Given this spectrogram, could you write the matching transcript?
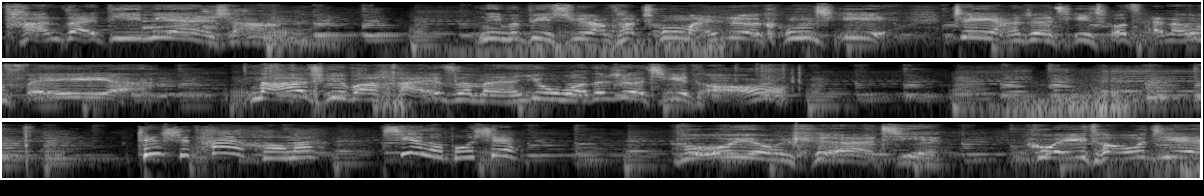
弹在地面上，你们必须让它充满热空气，这样热气球才能飞呀！拿去吧，孩子们，用我的热气筒。真是太好了，谢了，博士。不用客气，回头见。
